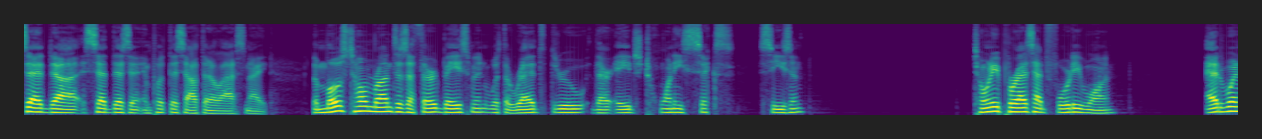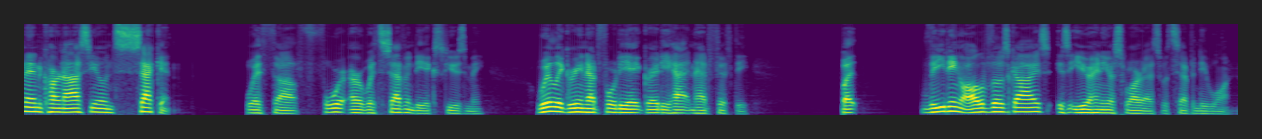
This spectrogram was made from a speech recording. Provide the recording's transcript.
said uh, said this and put this out there last night. The most home runs as a third baseman with the Reds through their age 26 season. Tony Perez had 41. Edwin Encarnacion second with uh four or with 70, excuse me. Willie Greene had 48, Grady Hatton had 50 But leading all of those guys is Eugenio Suarez with 71.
